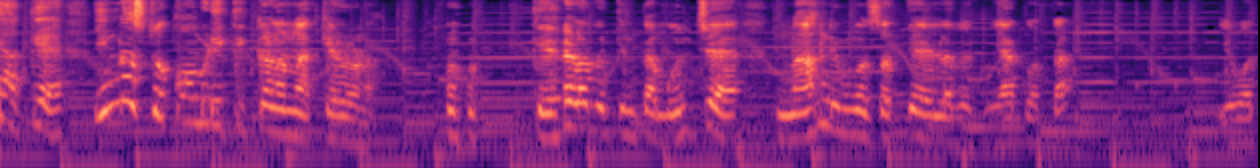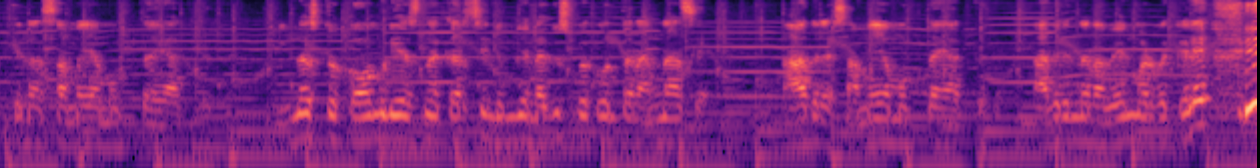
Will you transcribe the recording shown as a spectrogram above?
ಯಾಕೆ ಇನ್ನಷ್ಟು ಕಾಮಿಡಿ ಕಿಕ್ಗಳನ್ನ ಕೇಳೋಣ? ಕೇಳೋದಕ್ಕಿಂತ ಮುಂಚೆ ನಾನು ನಿಮ್ಗೊಂದು ಸತ್ಯ ಹೇಳಬೇಕು. ಯಾಕೆ ಗೊತ್ತಾ? ಇವತ್ತಿನ ಸಮಯ ಮುಕ್ತಾಯ ಆಗ್ತದೆ. ಇನ್ನಷ್ಟು ಕಾಮಿಡಿಯನ್ಸ್ನ ಕರೆಸಿ ನಿಮಗೆ ನಗಿಸ್ಬೇಕು ಅಂತ ನನ್ನ ಆಸೆ. ಆದರೆ ಸಮಯ ಮುಕ್ತಾಯ ಆಗ್ತದೆ. ಆದ್ರಿಂದ ನಾವೇನ್ ಮಾಡ್ಬೇಕು ಹೇಳಿ? ಈ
